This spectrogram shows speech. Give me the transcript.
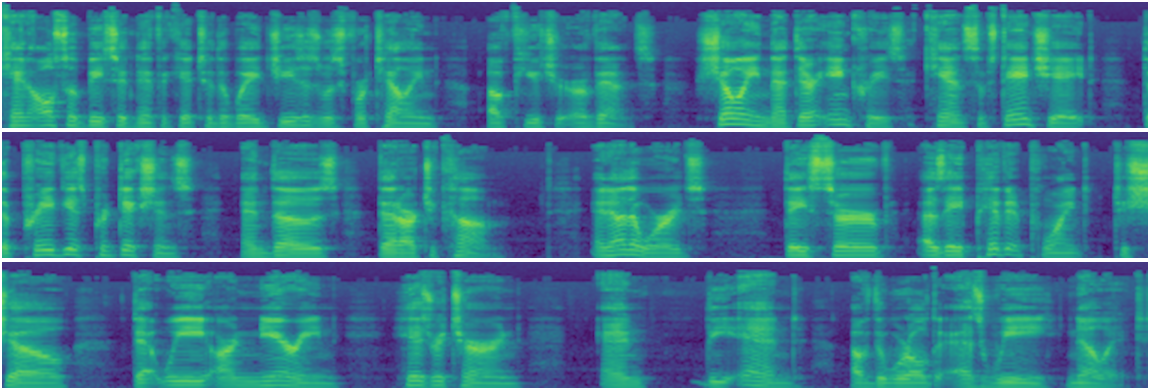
can also be significant to the way Jesus was foretelling of future events, showing that their increase can substantiate the previous predictions and those that are to come. In other words, they serve as a pivot point to show that we are nearing his return and the end of the world as we know it.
